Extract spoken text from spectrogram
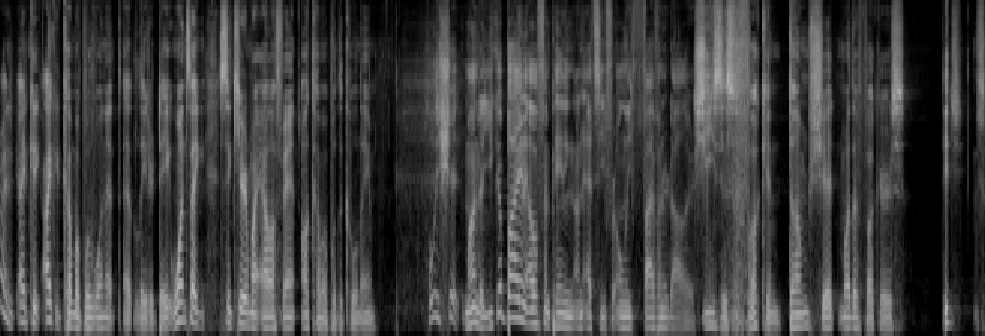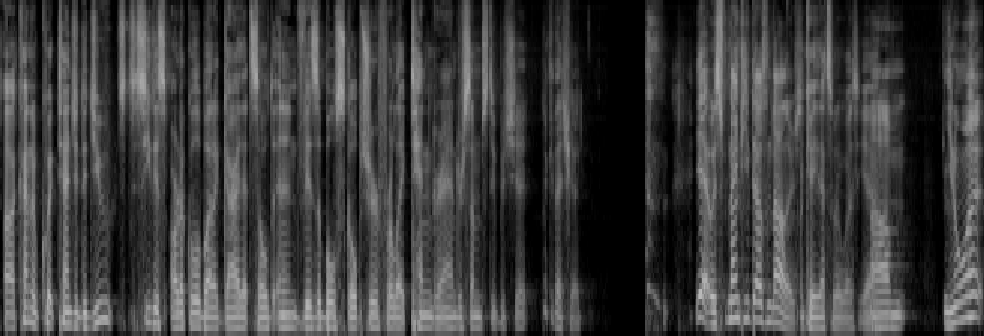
I, I could I could come up with one at at a later date. Once I secure my elephant, I'll come up with a cool name. Holy shit, Mondo! You could buy an elephant painting on Etsy for only five hundred dollars. Jesus fucking dumb shit, motherfuckers. Did you, uh, kind of quick tangent? Did you see this article about a guy that sold an invisible sculpture for like ten grand or some stupid shit? Look at that shit. yeah, it was nineteen thousand dollars. Okay, that's what it was. Yeah. Um, you know what?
